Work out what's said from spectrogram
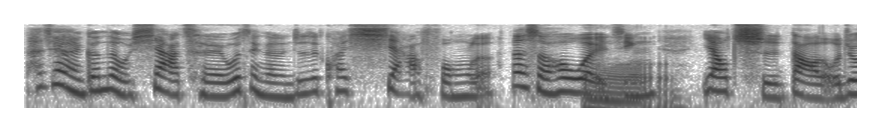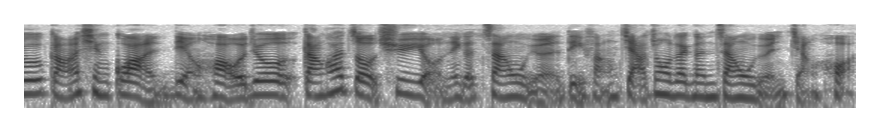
他竟然跟着我下车，我整个人就是快吓疯了。那时候我已经要迟到了，我就赶快先挂完电话，我就赶快走去有那个站务员的地方，假装我在跟站务员讲话，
